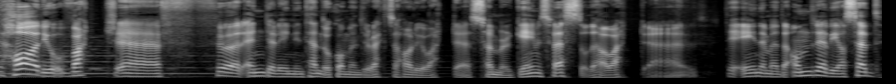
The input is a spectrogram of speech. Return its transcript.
Det har jo vært eh, Før endelig Nintendo kom en Direct, så har det jo vært eh, Summer Games Fest, og det har vært eh, det ene med det andre. Vi har sett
